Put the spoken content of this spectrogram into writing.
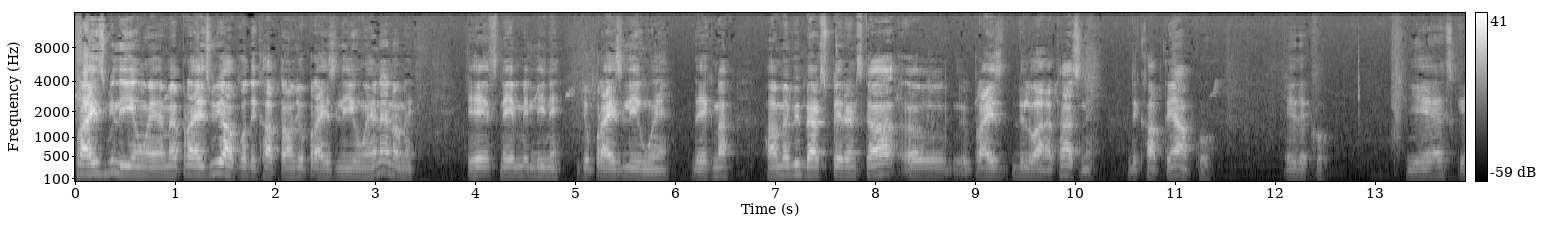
प्राइज भी लिए हुए हैं। मैं प्राइज भी आपको दिखाता हूँ जो प्राइज लिए हुए हैं ना इन्होंने। ये इसने मिली ने जो प्राइज लिए हुए हैं। देखना। हमें भी बेस्ट पेरेंट्स का प्राइज दिलवाया था इसने। दिखाते हैं आपको। ये देखो। ये है इसके।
